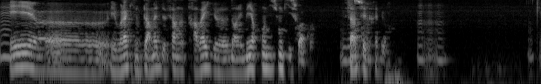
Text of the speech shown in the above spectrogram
Mm. et, euh, et voilà qui nous permette de faire notre travail dans les meilleures conditions qui soient. Quoi. Bien Ça, c'est très dur. Mm, mm, mm. Ok.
